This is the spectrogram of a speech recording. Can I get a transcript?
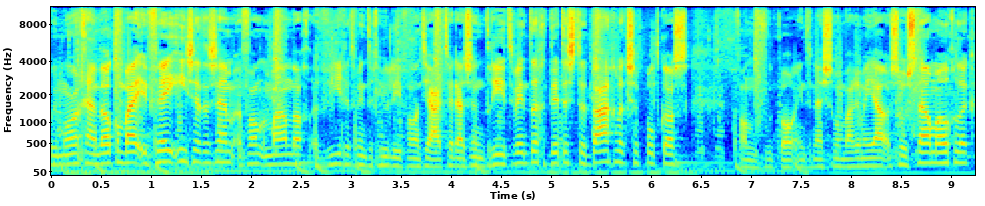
Goedemorgen en welkom bij VIZSM van maandag 24 juli van het jaar 2023. Dit is de dagelijkse podcast van Voetbal International waarin we jou zo snel mogelijk,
